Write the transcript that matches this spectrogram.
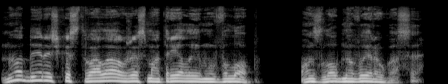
но дырочка ствола уже смотрела ему в лоб. Он злобно выругался.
